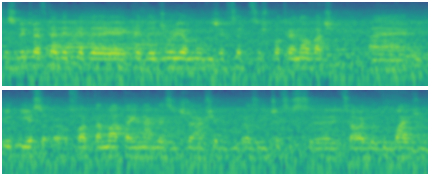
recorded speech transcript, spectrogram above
to zwykle wtedy, kiedy, kiedy Julio mówi, że chce coś potrenować e, i, i jest otwarta mata i nagle zjeżdżają się Brazylijczycy z e, całego Dubaju, żeby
